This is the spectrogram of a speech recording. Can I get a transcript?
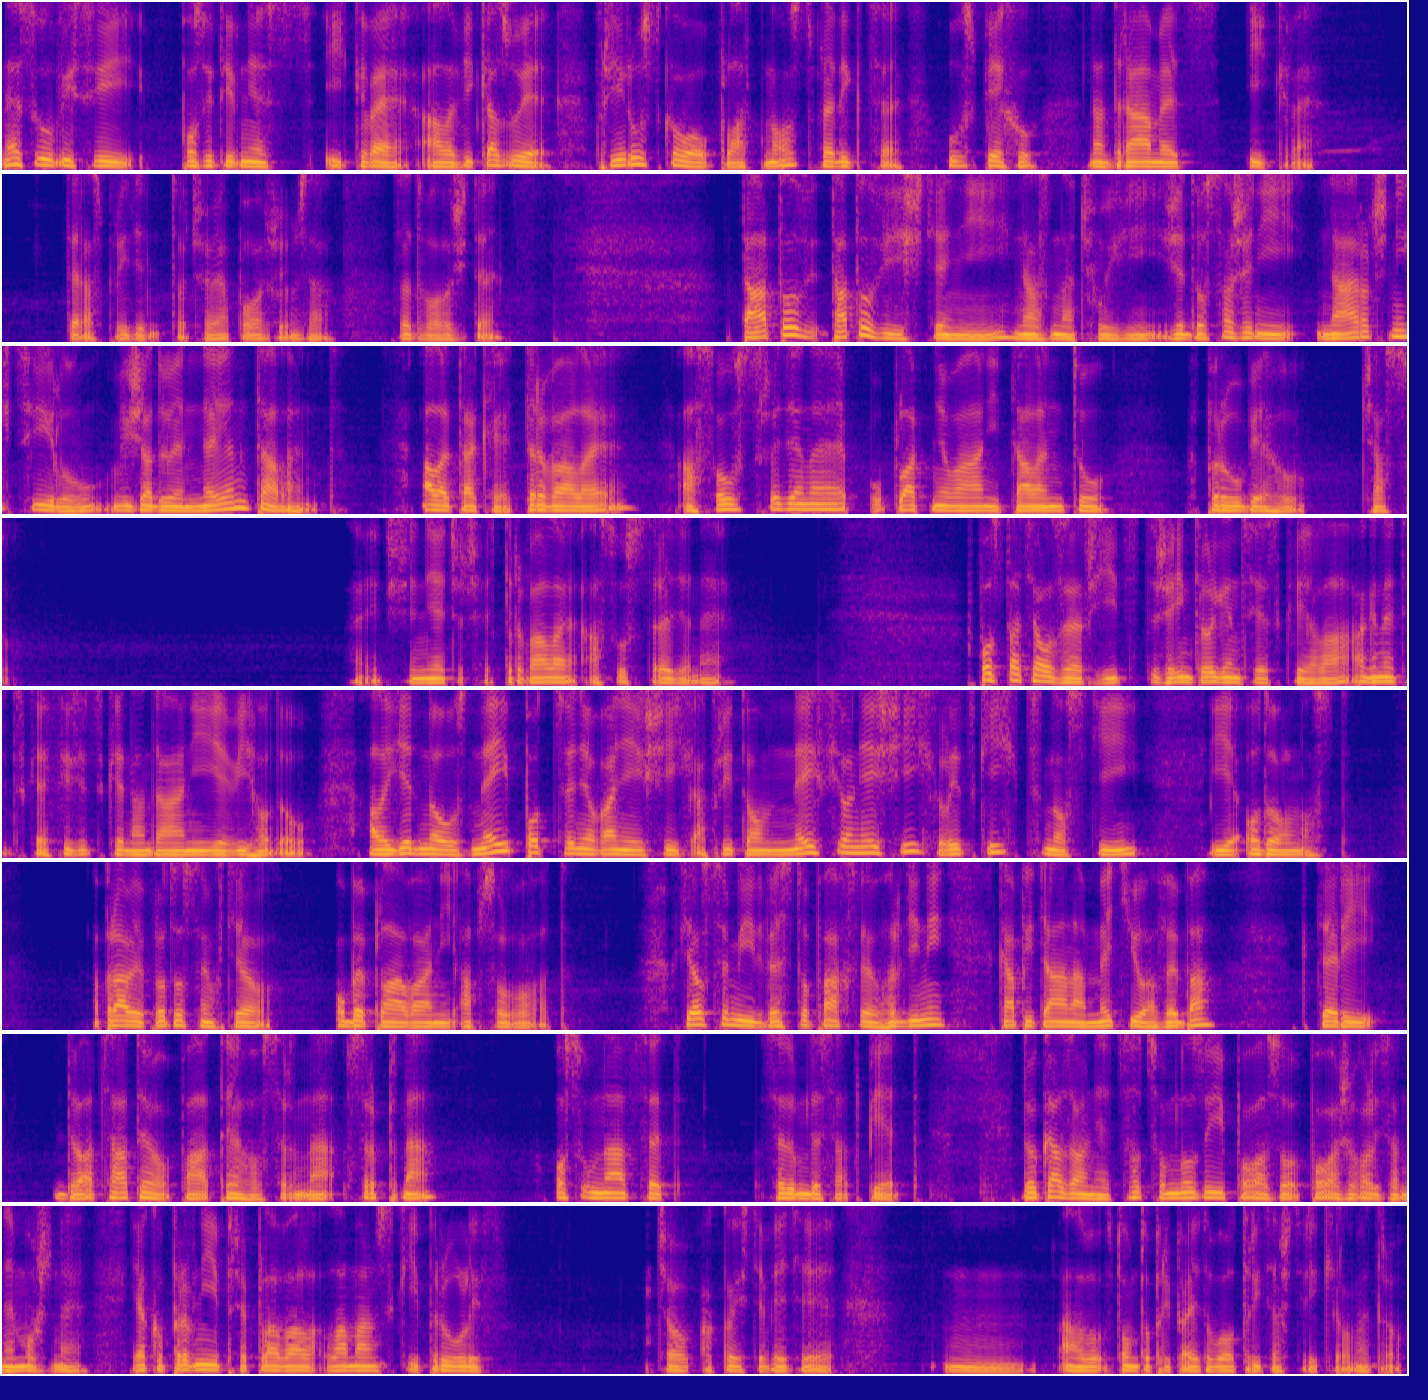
Nesúvisí pozitívne s IQ, ale vykazuje prírůstkovou platnosť predikce úspiechu nad rámec IQ. Teraz príde to, čo ja považujem za, za dôležité. Táto, táto zjištění naznačují, že dosažení náročných cílů vyžaduje nejen talent, ale také trvalé a soustředěné uplatňování talentu v průběhu času. Hej, čiže niečo, čo je trvalé a sústredené podstate lze říct, že inteligencie je skvělá a genetické fyzické nadání je výhodou, ale jednou z nejpodceňovanějších a přitom nejsilnějších lidských cností je odolnost. A právě proto jsem chtěl obeplávání absolvovat. Chtěl jsem jít ve stopách svého hrdiny, kapitána Matthewa Weba, který 25. srpna 1875 Dokázal něco, co mnozí považovali za nemožné. Jako první přeplaval Lamanský prúliv, čo ako iste viete je, mm, alebo v tomto prípade to bolo 34 km.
